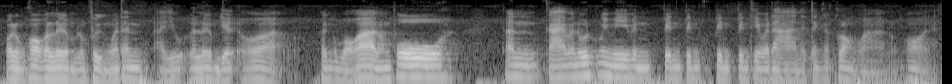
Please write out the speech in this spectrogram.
เพราะหลวงพ่อก็เริ่มลำพึงว่าท่านอายุก็เริ่มเยอะเพราะว่าท่านก็บอกว่าหลวงปู่ท่านกายมนุษย์ไม่มีเป็นเป็นเป็นเป็นเป็นเทวดาเนี่ยท่านก็กล้องกว่าหลวงพ่อเนี่ย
